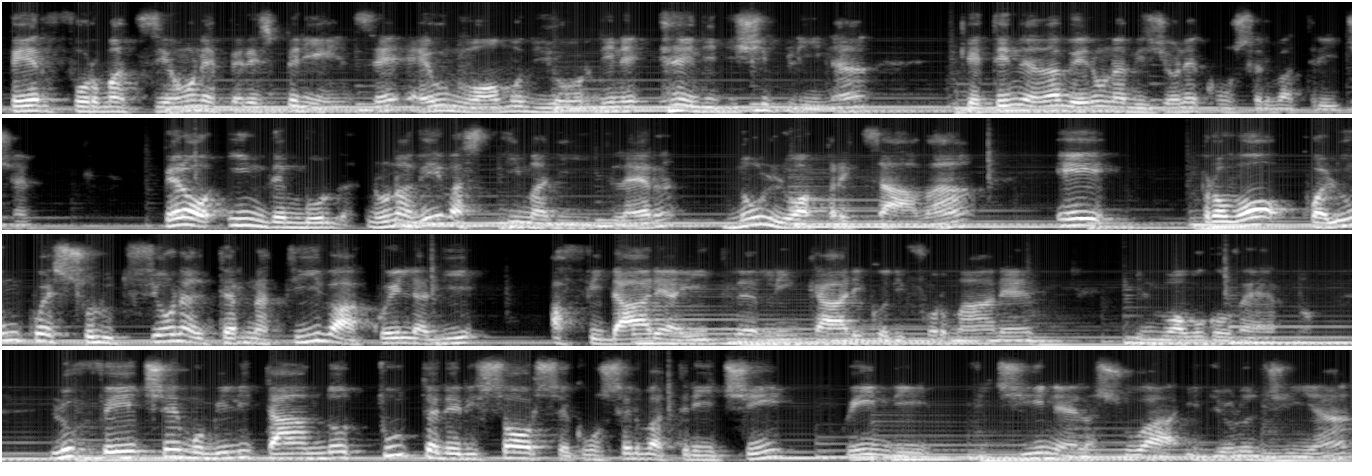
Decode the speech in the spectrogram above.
per formazione, per esperienze, è un uomo di ordine e di disciplina che tende ad avere una visione conservatrice. Però Hindenburg non aveva stima di Hitler, non lo apprezzava e provò qualunque soluzione alternativa a quella di affidare a Hitler l'incarico di formare il nuovo governo. Lo fece mobilitando tutte le risorse conservatrici, quindi vicine alla sua ideologia,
